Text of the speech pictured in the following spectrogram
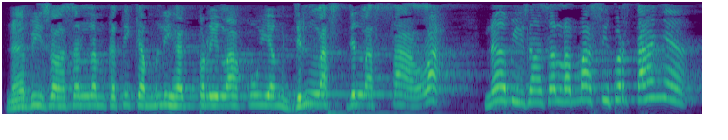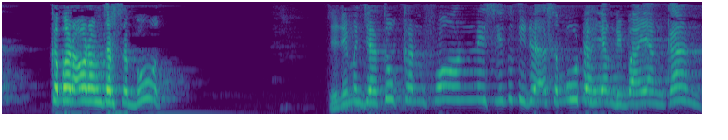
Nabi SAW ketika melihat perilaku yang jelas-jelas salah. Nabi SAW masih bertanya kepada orang tersebut. Jadi menjatuhkan vonis itu tidak semudah yang dibayangkan.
